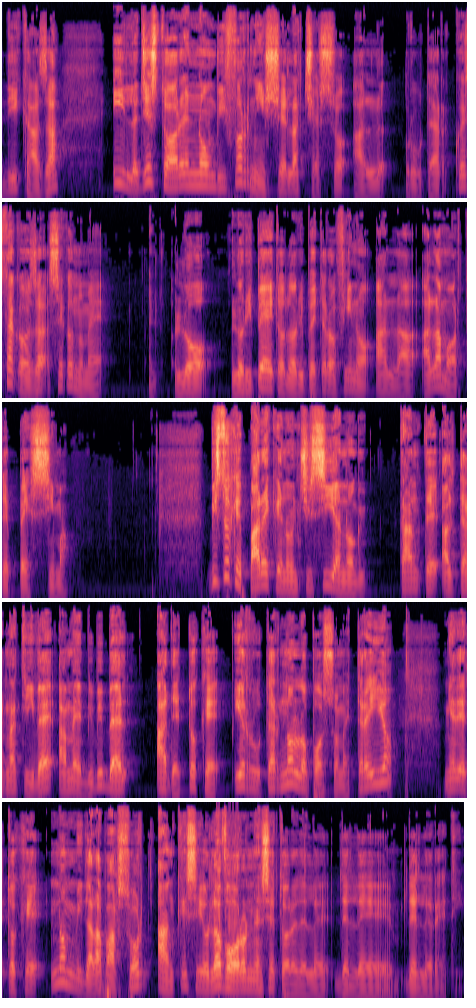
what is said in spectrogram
di casa, il gestore non vi fornisce l'accesso al router. Questa cosa, secondo me, lo, lo ripeto, lo ripeterò fino alla, alla, morte, è pessima. Visto che pare che non ci siano tante alternative, a me BB Bell ha detto che il router non lo posso mettere io, mi ha detto che non mi dà la password anche se io lavoro nel settore delle, delle, delle reti.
